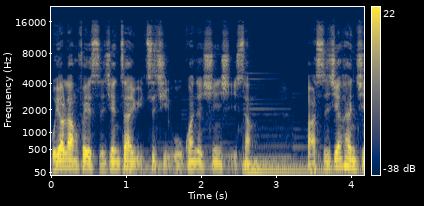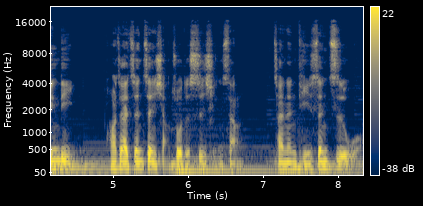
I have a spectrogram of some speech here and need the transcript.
不要浪费时间在与自己无关的信息上，把时间和精力花在真正想做的事情上，才能提升自我。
